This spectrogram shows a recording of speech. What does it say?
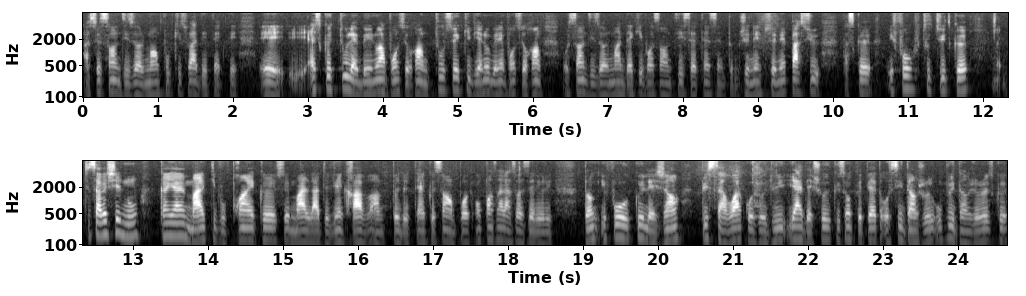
à ce centre d'isolement pour qu'il soit détecté. Et est-ce que tous les Béninois vont se rendre, tous ceux qui viennent au Bénin vont se rendre au centre d'isolement dès qu'ils vont sentir certains symptômes? Je n'ai pas sûr. Parce qu'il faut tout de suite que tu savez, chez nous, quand il y a un mal qui vous prend et que ce mal-là devient grave en peu de temps, que ça emporte, on pense à la sorcellerie. Donc, il faut que les gens puissent savoir qu'aujourd'hui, il y a des choses qui sont peut-être aussi dangereuses ou plus dangereuses que,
